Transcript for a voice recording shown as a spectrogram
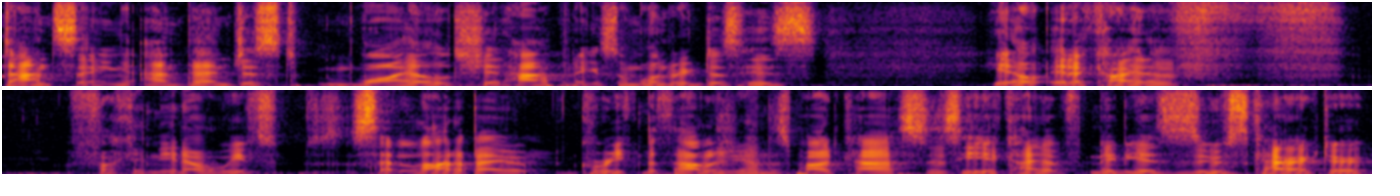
dancing and then just wild shit happening. So I'm wondering, does his, you know, in a kind of fucking, you know, we've said a lot about Greek mythology on this podcast. Is he a kind of maybe a Zeus character?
